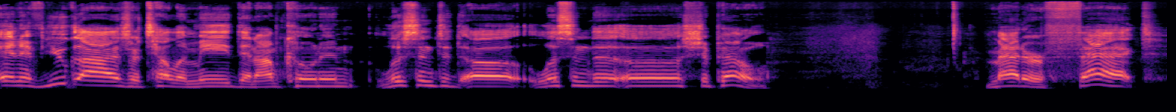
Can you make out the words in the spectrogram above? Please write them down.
And if you guys are telling me that I'm Conan, listen to uh listen to uh Chappelle. Matter of fact,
